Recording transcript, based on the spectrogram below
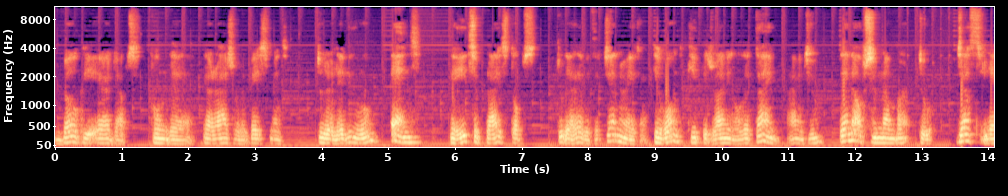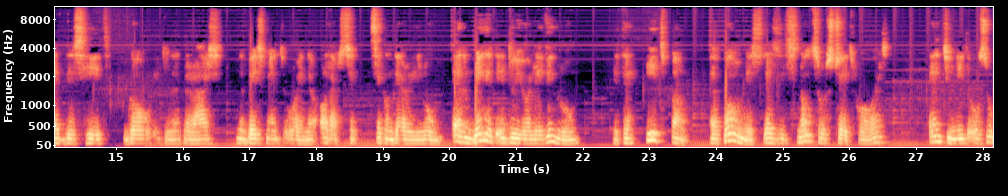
bulky air ducts from the garage or the basement to the living room and the heat supply stops together with the generator. You won't keep it running all the time, aren't you? Then option number two, just let this heat go into the garage the basement or in the other sec secondary room and bring it into your living room with a heat pump. The problem is that it's not so straightforward and you need also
